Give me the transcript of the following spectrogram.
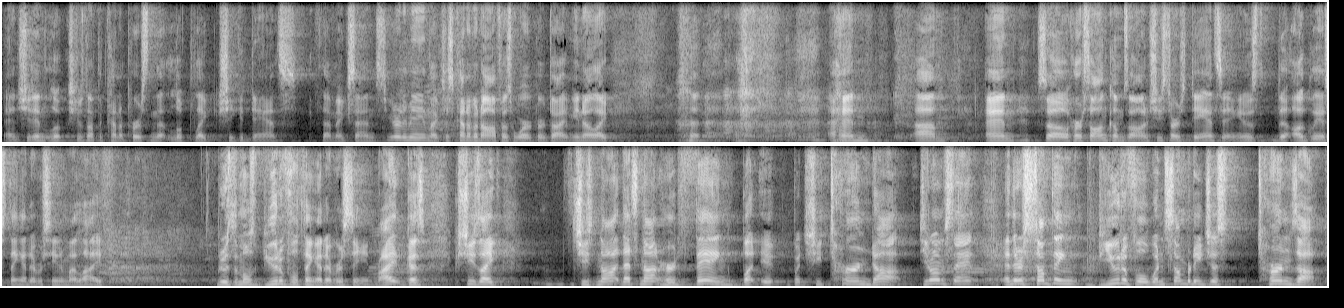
and she didn't look, she was not the kind of person that looked like she could dance, if that makes sense. You know what I mean? Like just kind of an office worker type, you know, like. and, um, and so her song comes on, she starts dancing. It was the ugliest thing I'd ever seen in my life. But it was the most beautiful thing I'd ever seen, right? Because she's like, she's not that's not her thing but it but she turned up do you know what i'm saying and there's something beautiful when somebody just turns up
